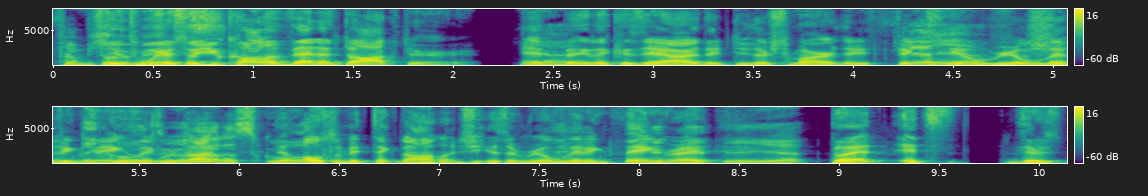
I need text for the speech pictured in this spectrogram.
From so it's weird. So you call a vet a doctor. Yeah. And because they are, they do. They're smart. They fix Yeah, you know yeah, real for sure. living They things. go Like through we're a lot of the school. ultimate technology is a real living thing, right? yeah. but it's there's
